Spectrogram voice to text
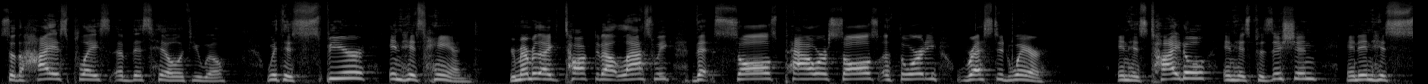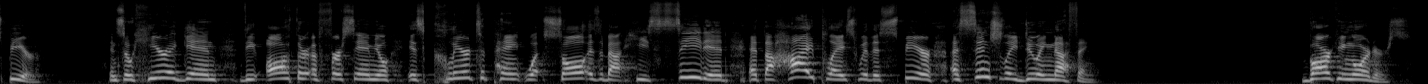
so, the highest place of this hill, if you will, with his spear in his hand. Remember that I talked about last week that Saul's power, Saul's authority rested where? In his title, in his position, and in his spear. And so here again, the author of 1 Samuel is clear to paint what Saul is about. He's seated at the high place with his spear, essentially doing nothing, barking orders.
